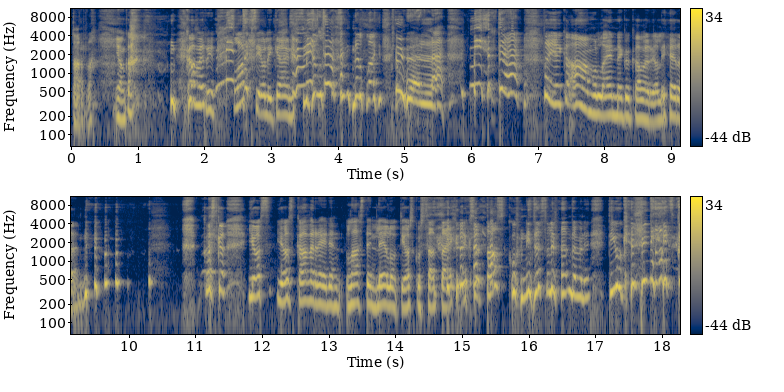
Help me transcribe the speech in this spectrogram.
tarra, jonka kaverin lapsi oli käynyt siellä sinne laittaa. Yöllä. Mitä? Tai eikä aamulla ennen kuin kaveri oli herännyt. Koska jos, jos kavereiden lasten lelut joskus saattaa eksyä taskuun, niin tässä oli vähän tämmöinen tiukempi tasku.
